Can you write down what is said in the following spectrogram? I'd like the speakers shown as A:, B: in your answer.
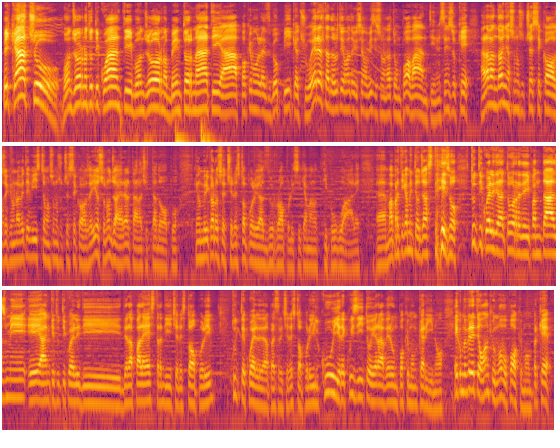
A: Pikachu! Buongiorno a tutti quanti, buongiorno, bentornati a Pokémon Let's Go Pikachu. In realtà dall'ultima volta che ci siamo visti sono andato un po' avanti, nel senso che a Lavandogna sono successe cose che non avete visto, ma sono successe cose. Io sono già in realtà alla città dopo, che non mi ricordo se è Celestopoli o Azzurropoli, si chiamano tipo uguale. Eh, ma praticamente ho già steso tutti quelli della Torre dei Fantasmi e anche tutti quelli di... della palestra di Celestopoli tutte quelle della palestra di Celestopoli, il cui requisito era avere un Pokémon carino. E come vedete ho anche un nuovo Pokémon, perché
